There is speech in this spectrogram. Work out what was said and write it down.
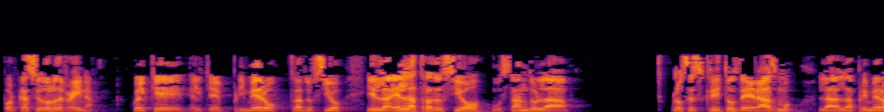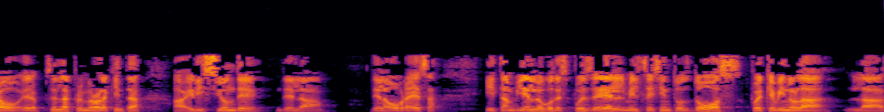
por Casiodoro de Reina fue el que, el que primero tradució. Y la, él la tradució usando la, los escritos de Erasmo, la, la primera, era, pues, la primera o la quinta uh, edición de, de, la, de la obra esa. Y también luego después de él, en 1602, fue que vino la, la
